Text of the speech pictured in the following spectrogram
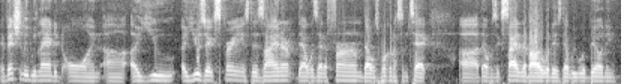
eventually, we landed on uh, a u a user experience designer that was at a firm that was working on some tech uh, that was excited about what it is that we were building.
